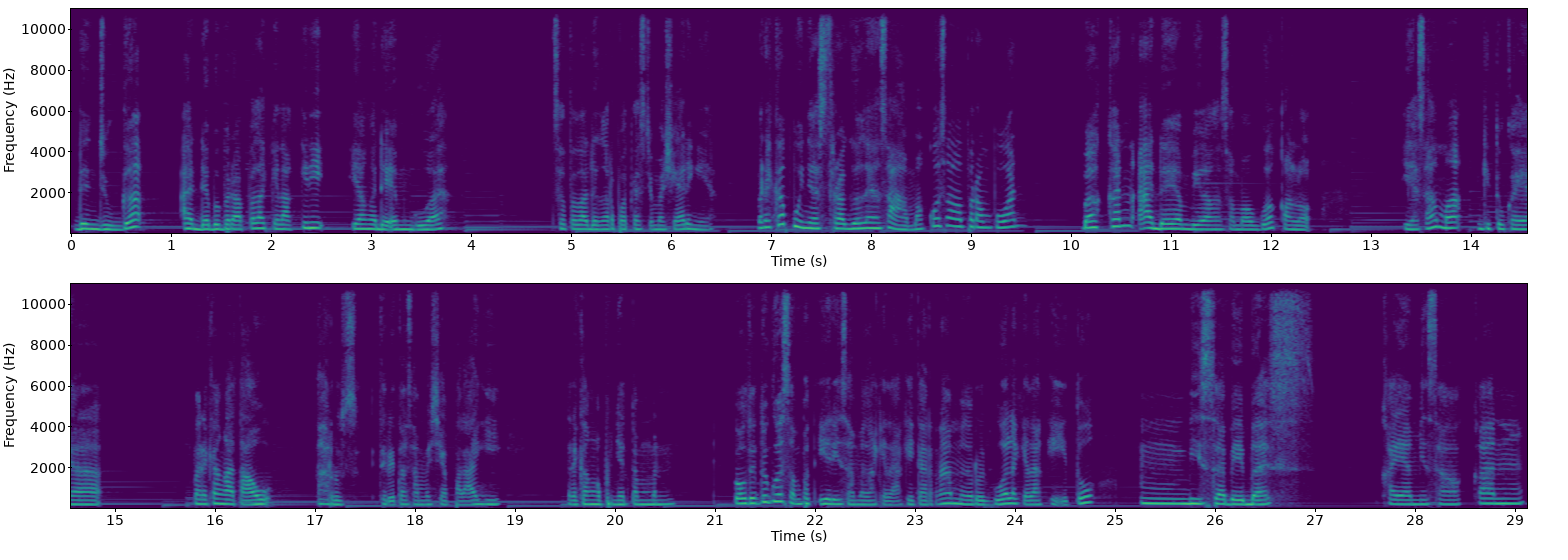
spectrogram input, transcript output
Dan juga ada beberapa laki-laki yang nge-DM gue setelah dengar podcast cuma sharing ya. Mereka punya struggle yang sama kok sama perempuan. Bahkan ada yang bilang sama gue kalau ya sama gitu kayak mereka nggak tahu harus cerita sama siapa lagi. Mereka nggak punya temen. Waktu itu gue sempet iri sama laki-laki karena menurut gue laki-laki itu hmm, bisa bebas. Kayak misalkan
